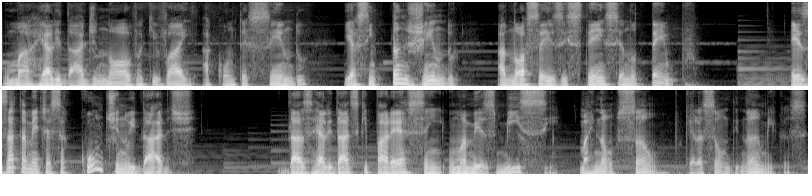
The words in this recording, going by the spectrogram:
uma realidade nova que vai acontecendo e assim tangendo a nossa existência no tempo. É exatamente essa continuidade das realidades que parecem uma mesmice, mas não são, porque elas são dinâmicas,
